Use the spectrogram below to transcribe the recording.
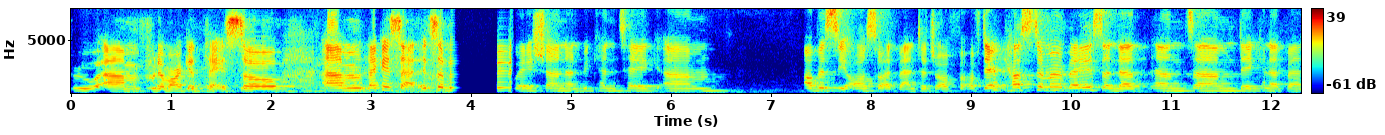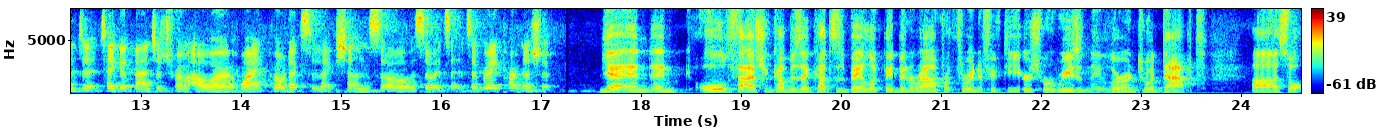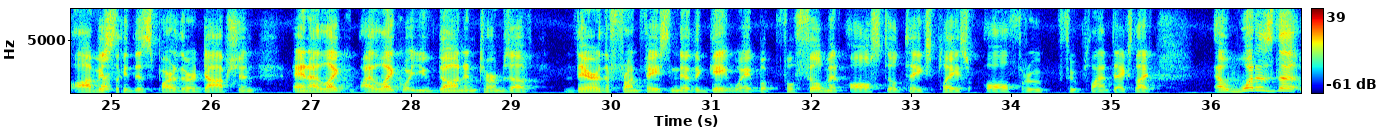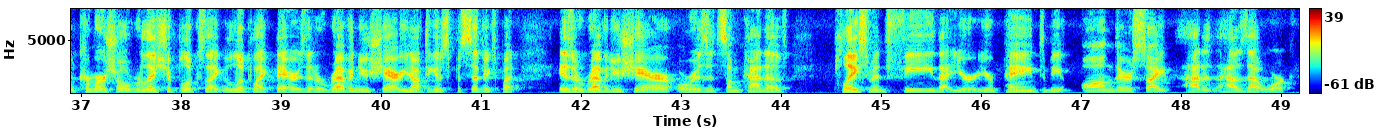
through um, through the marketplace. So, um, like I said, it's a situation, and we can take um, obviously also advantage of, of their customer base, and that and um, they can advantage take advantage from our wide product selection. So, so it's a, it's a great partnership. Yeah, and and old fashioned companies like Hudson's Bay, look, they've been around for 350 years for a reason. They learned to adapt. Uh, so obviously, this is part of their adoption. And I like I like what you've done in terms of they're the front facing, they're the gateway, but fulfillment all still takes place all through through PlantX Life. Uh, what does the commercial relationship looks like look like there? Is it a revenue share? You don't have to give specifics, but is a revenue share or is it some kind of placement fee that you're you're paying to be on their site? How does how does that work?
